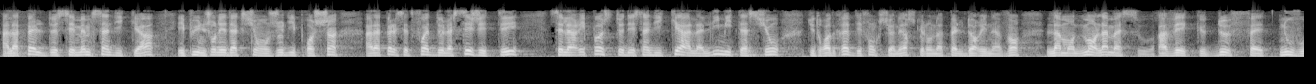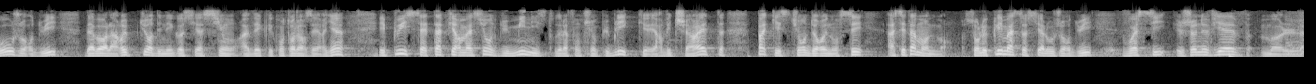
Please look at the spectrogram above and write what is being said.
à l'appel de ces mêmes syndicats et puis une journée d'action jeudi prochain à l'appel cette fois de la CGT. C'est la riposte des syndicats à la limitation du droit de grève des fonctionnaires, ce que l'on appelle dorénavant l'amendement Lamassoure, avec deux faits nouveaux aujourd'hui. D'abord la rupture des négociations avec les contrôleurs aériens et puis cette affirmation du ministre de la fonction publique, Hervé de Charette, pas question de renoncer à cet amendement. Sur le climat social aujourd'hui, voici Geneviève Moll.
